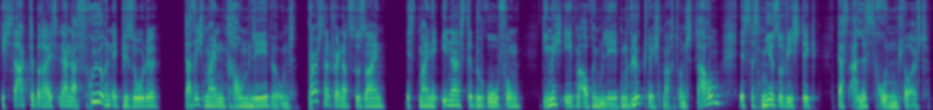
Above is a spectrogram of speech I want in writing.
ich sagte bereits in einer früheren Episode, dass ich meinen Traum lebe und Personal Trainer zu sein ist meine innerste Berufung, die mich eben auch im Leben glücklich macht. Und darum ist es mir so wichtig, dass alles rund läuft.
